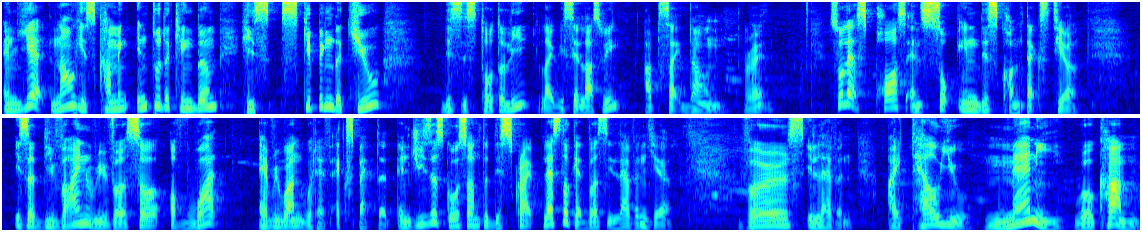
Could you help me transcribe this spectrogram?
And yet, now he's coming into the kingdom, he's skipping the queue. This is totally, like we said last week, upside down, right? So let's pause and soak in this context here. It's a divine reversal of what everyone would have expected. And Jesus goes on to describe. Let's look at verse 11 here. Verse 11 I tell you, many will come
